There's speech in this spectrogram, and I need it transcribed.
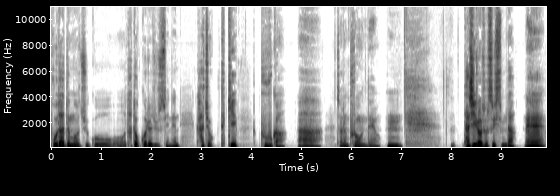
보다듬어 주고 어, 다독거려 줄 수 있는 가족, 특히 부부가 아, 저는 부러운데요. 음. 다시 일어설 수 있습니다. 네.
